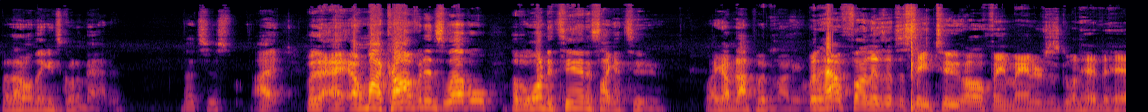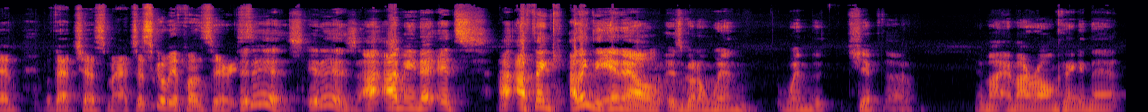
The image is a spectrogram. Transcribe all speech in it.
but I don't think it's going to matter. That's just I. But I, on my confidence level of a one to ten, it's like a two. Like I'm not putting money on. It. But how fun is it to see two Hall of Fame managers going head to head with that chess match? This is going to be a fun series. It is. It is. I, I mean, it's. I, I think. I think the NL is going to win win the chip, though. Am I am I wrong thinking that?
